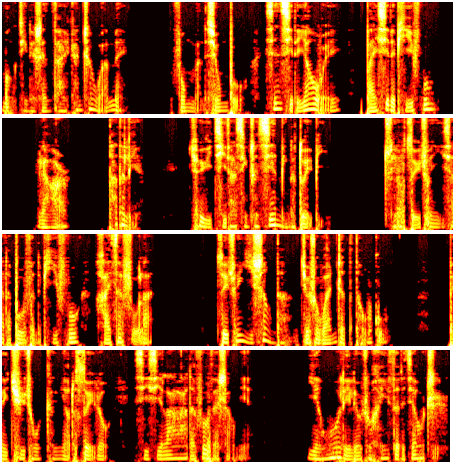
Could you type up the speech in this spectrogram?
梦境的身材堪称完美，丰满的胸部、纤细的腰围、白皙的皮肤。然而，她的脸却与其他形成鲜明的对比，只有嘴唇以下的部分的皮肤还在腐烂，嘴唇以上的就是完整的头骨，被蛆虫啃咬的碎肉稀稀拉拉地附在上面，眼窝里流出黑色的胶质，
